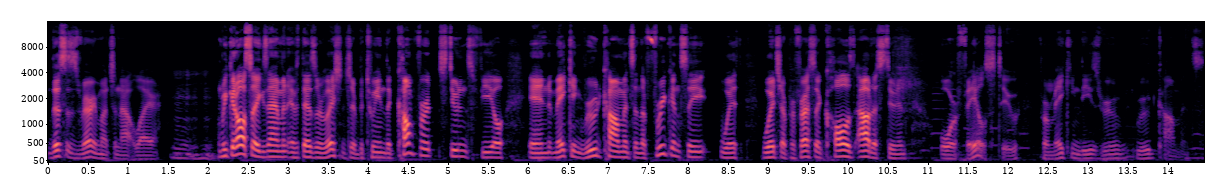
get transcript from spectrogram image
This is very much an outlier. Mm-hmm. We could also examine if there's a relationship between the comfort students feel in making rude comments and the frequency with which a professor calls out a student or fails to for making these rude, rude comments.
